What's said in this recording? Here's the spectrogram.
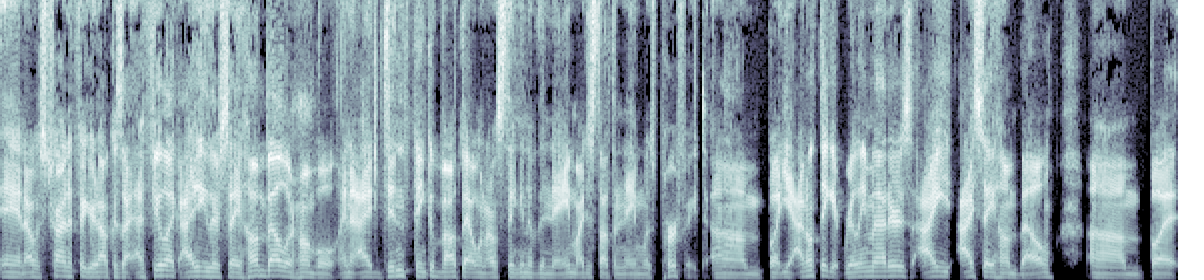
and i was trying to figure it out because I, I, feel like i either say humbell or humble and i didn't think about that when i was thinking of the name. I just thought the name was perfect. Um, but yeah i don't think it really matters. I i say humbell um, but but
